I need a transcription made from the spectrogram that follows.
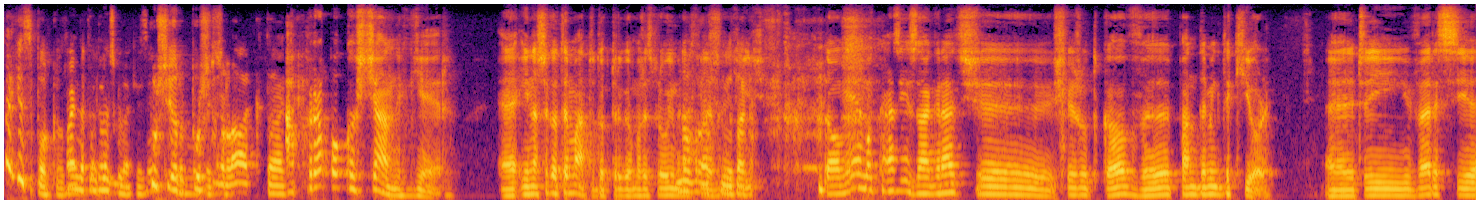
takie spoko. Fajne tak? pudełeczko takie. Push your, push your luck, tak. A propos kościanych gier e, i naszego tematu, do którego może spróbujmy No na chwilę właśnie, tak. to miałem okazję zagrać e, świeżutko w Pandemic The Cure, e, czyli wersję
